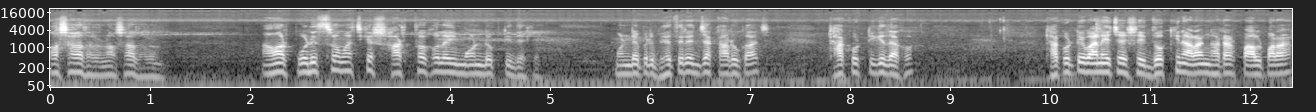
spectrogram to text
অসাধারণ অসাধারণ। আমার পরিশ্রম আজকে সার্থক হলো এই মণ্ডপটি দেখে। মণ্ডপের ভেতরের যা কারুকাজ, ঠাকুরটিকে দেখো। ঠাকুরটি বানিয়েছে সেই দক্ষিণ আরাংঘাটার পালপাড়ার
